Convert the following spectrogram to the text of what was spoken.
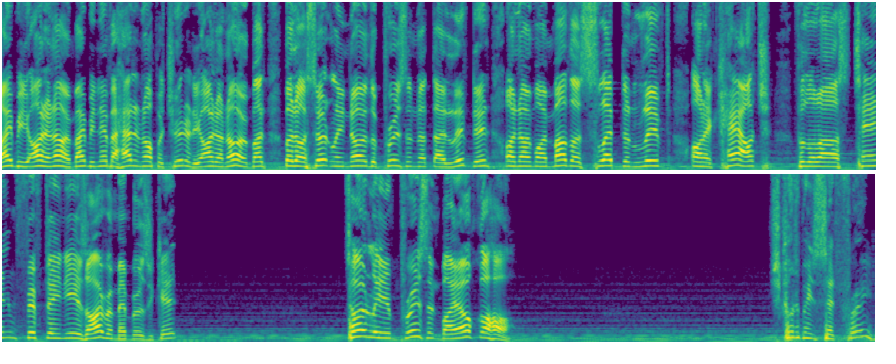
maybe I don't know, maybe never had an opportunity, I don't know, but but I certainly know the prison that they lived in. I know my mother slept and lived on a couch for the last 10, 15 years I remember as a kid. Totally imprisoned by alcohol. She could have been set free.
